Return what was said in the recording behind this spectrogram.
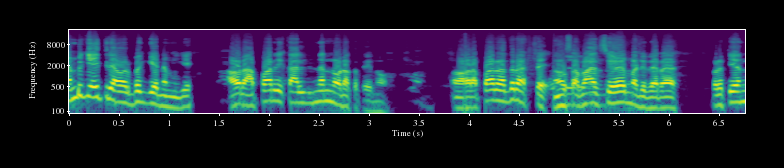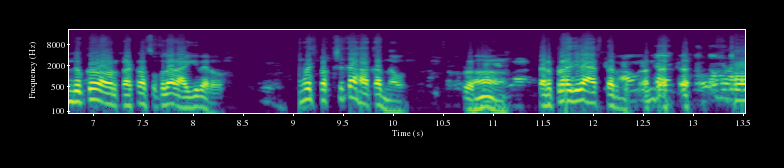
ನಂಬಿಕೆ ಐತ್ರಿ ಅವ್ರ ಬಗ್ಗೆ ನಮ್ಗೆ. ಅವ್ರ ಅಪಾರ ಕಾಲದಿಂದ ನೋಡಕತ್ತೇವೆ ನಾವು. ಅವ್ರ ಅಪಾರ ಆದ್ರೆ ಅಷ್ಟೇ. ನಾವು ಸಮಾಜ ಸೇವೆ ಮಾಡಿದಾರ. ಪ್ರತಿಯೊಂದಕ್ಕೂ ಅವ್ರ ಕಷ್ಟ ಸುಖದಾರ ಆಗಿದಾರ ಅವ್ರು. ಕಾಂಗ್ರೆಸ್ ಪಕ್ಷಕ್ಕೆ ಹಾಕದ್ ನಾವು. ಸರ್ಪ್ರೈಸ್ ಹಾಕ್ತಾರ ನಾವು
